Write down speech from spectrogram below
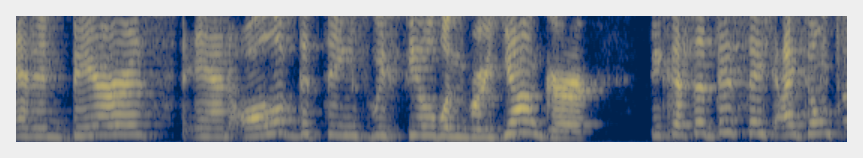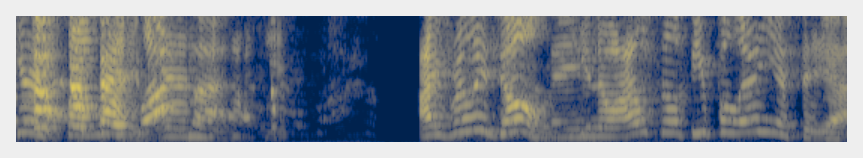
and embarrassed and all of the things we feel when we're younger, because at this age, I don't care. It's my life. I and that. I really don't. You know, I'll tell people anything. Yeah.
